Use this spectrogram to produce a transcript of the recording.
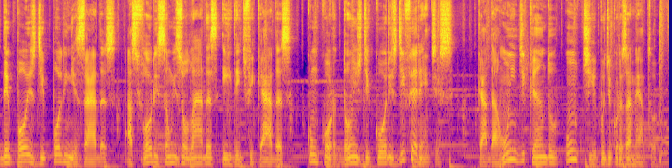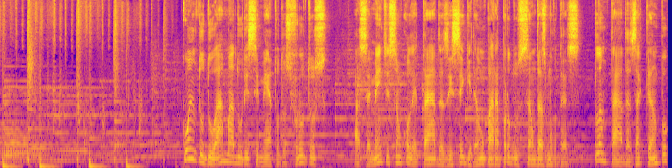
Depois de polinizadas, as flores são isoladas e identificadas com cordões de cores diferentes, cada um indicando um tipo de cruzamento. Quando do amadurecimento dos frutos, as sementes são coletadas e seguirão para a produção das mudas, plantadas a campo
